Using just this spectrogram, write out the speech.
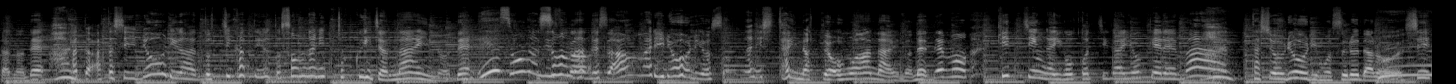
たので、はい。あと私料理がどっちかというとそんなに得意じゃないのでえー、そうなんですか？そうなんです。あんまり料理をそんなにしたいなって思わないのででもキッチンが居心地が良ければ、はい。多少料理もするだろうし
